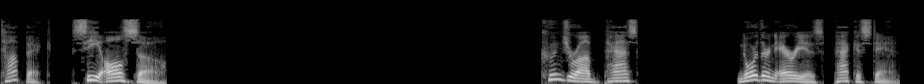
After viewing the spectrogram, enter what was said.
Topic: See also Khunjerab Pass Northern areas, Pakistan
